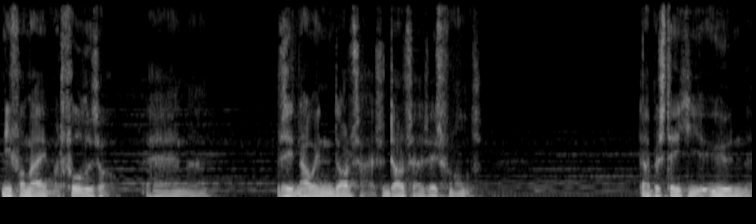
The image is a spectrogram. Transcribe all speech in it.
Niet van mij, maar het voelde zo. En uh, we zitten nu in een dorpshuis. Het dorpshuis is van ons. Daar besteed je je uren, uh,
